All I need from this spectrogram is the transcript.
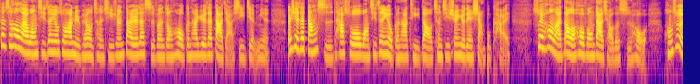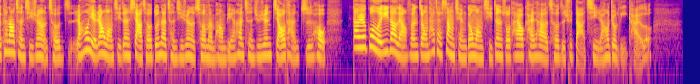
但是后来，王棋正又说，他女朋友陈其轩大约在十分钟后跟他约在大甲溪见面，而且在当时，他说王棋正也有跟他提到陈其轩有点想不开，所以后来到了后丰大桥的时候，黄树伟看到陈其轩的车子，然后也让王棋正下车蹲在陈其轩的车门旁边和陈其轩交谈之后，大约过了一到两分钟，他才上前跟王棋正说他要开他的车子去打气，然后就离开了。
